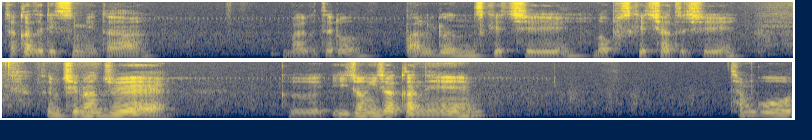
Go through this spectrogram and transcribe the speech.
작가들이 있습니다. 말 그대로 빠른 스케치, rough 스케치 하듯이. 선생님 지난주에 그 이정희 작가님 참고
